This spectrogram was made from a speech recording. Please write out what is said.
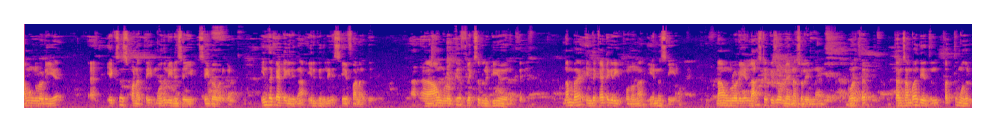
அவங்களுடைய எக்ஸஸ் பணத்தை முதலீடு செய் செய்பவர்கள். இந்த கேட்டகரி தான் இருக்கிறதுலேயே சேஃபானது அவங்களுக்கு ஃப்ளெக்சிபிலிட்டியும் இருக்குது நம்ம இந்த கேட்டகரிக்கு போகணுன்னா என்ன செய்யணும்? நான் உங்களுடைய லாஸ்ட் எபிசோடில் என்ன சொல்லியிருந்தேன்? ஒருத்தர் தன் சம்பாத்தியத்தில் பத்து முதல்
